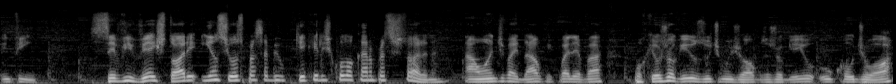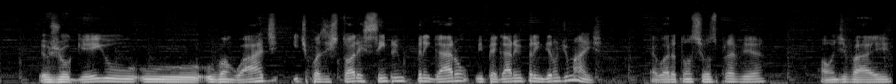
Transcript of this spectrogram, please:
enfim, você viver a história e ansioso para saber o que que eles colocaram para essa história, né? Aonde vai dar, o que, que vai levar, porque eu joguei os últimos jogos, eu joguei o, Cold War, eu joguei o, o, o, Vanguard e tipo as histórias sempre me pegaram, me pegaram e me prenderam demais. Agora eu tô ansioso para ver aonde vai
